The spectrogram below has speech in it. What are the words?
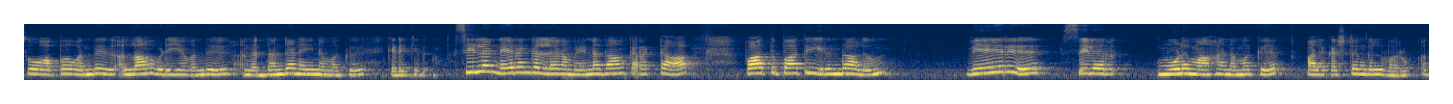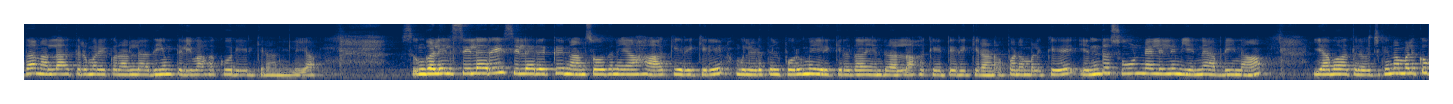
ஸோ அப்போ வந்து அல்லாஹுடைய வந்து அந்த தண்டனை நமக்கு கிடைக்குது. சில நேரங்களில் நம்ம என்ன தான் கரெக்டாக பார்த்து பார்த்து இருந்தாலும் வேறு சிலர் மூலமாக நமக்கு பல கஷ்டங்கள் வரும். அதான் நல்லா திருமுறை குரானில் அதையும் தெளிவாக கூறியிருக்கிறான் இல்லையா? உங்களில் சிலரை சிலருக்கு நான் சோதனையாக ஆக்கியிருக்கிறேன். உங்களிடத்தில் பொறுமை இருக்கிறதா என்று அல்லாஹ் கேட்டிருக்கிறான். அப்போ நம்மளுக்கு எந்த சூழ்நிலையிலும் என்ன அப்படின்னா வியாபாரத்தில் வச்சுக்க நம்மளுக்கு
